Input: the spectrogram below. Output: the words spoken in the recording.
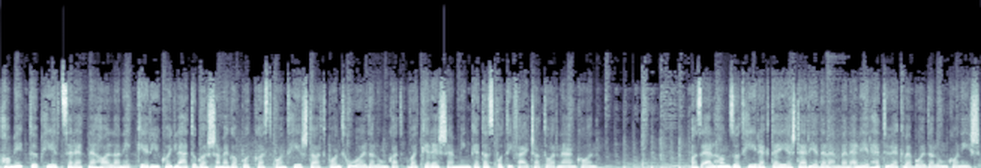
Ha még több hírt szeretne hallani, kérjük, hogy látogassa meg a podcast.hírstart.hu oldalunkat, vagy keressen minket a Spotify csatornánkon. Az elhangzott hírek teljes terjedelemben elérhetőek weboldalunkon is.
